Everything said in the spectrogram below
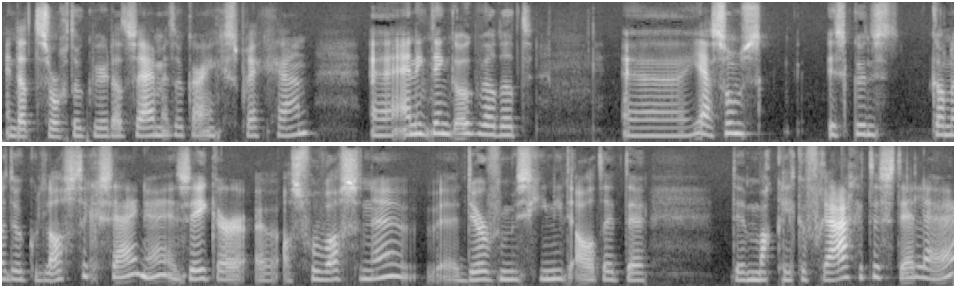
En dat zorgt ook weer dat zij met elkaar in gesprek gaan. En ik denk ook wel dat, eh, ja, soms is kunst, kan het ook lastig zijn. Hè? En zeker eh, als volwassenen eh, durven misschien niet altijd de, de makkelijke vragen te stellen. Hè?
